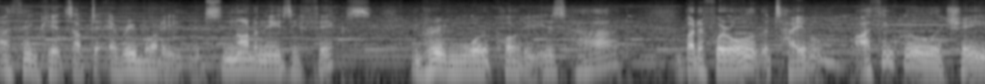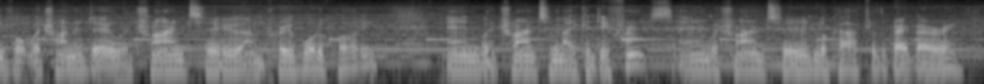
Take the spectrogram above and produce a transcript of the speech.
I think it's up to everybody. It's not an easy fix. Improving water quality is hard, but if we're all at the table, I think we'll achieve what we're trying to do. We're trying to um, improve water quality and we're trying to make a difference and we're trying to look after the Great Barrier Reef.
